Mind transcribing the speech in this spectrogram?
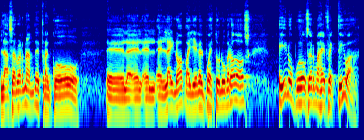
Lázaro Hernández trancó eh, el, el, el line-up en el puesto número dos y no pudo ser más efectiva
